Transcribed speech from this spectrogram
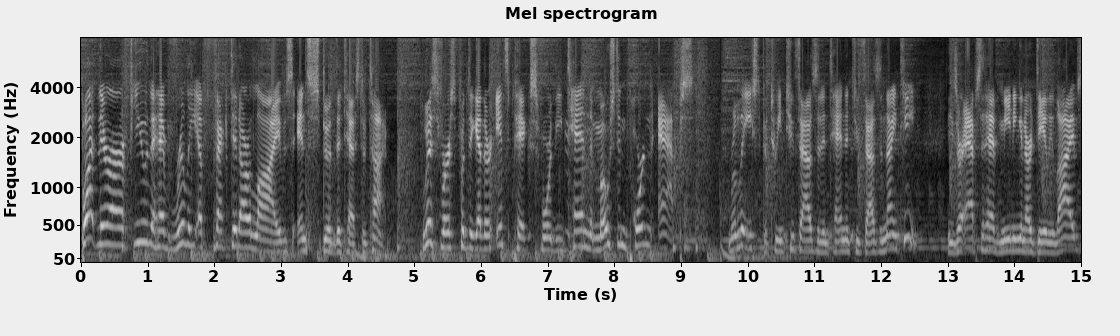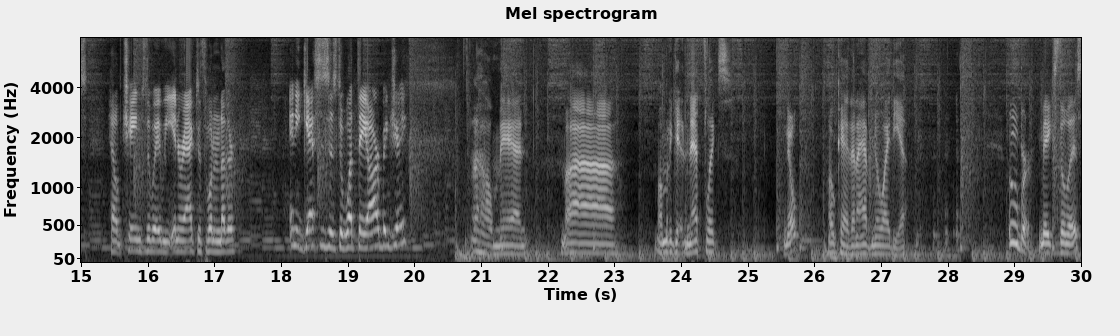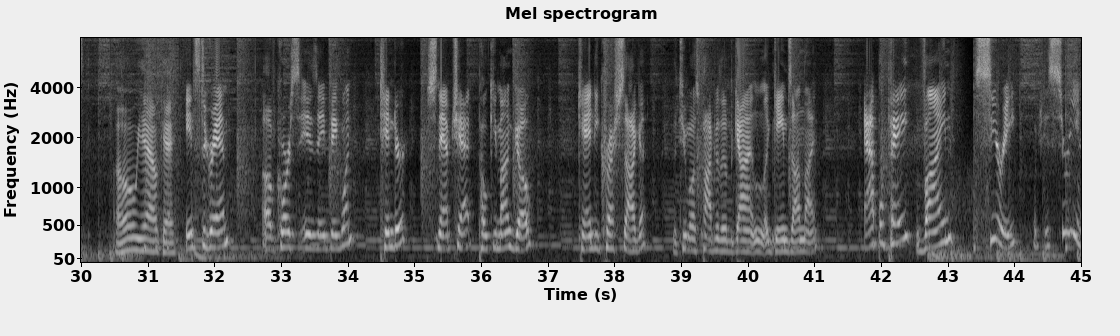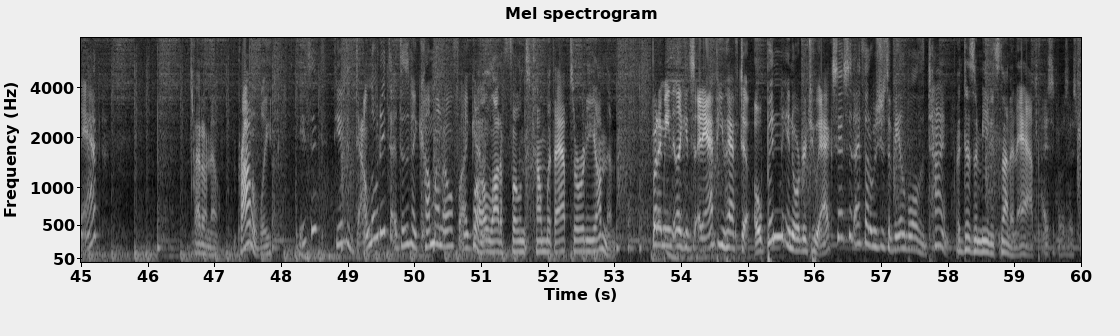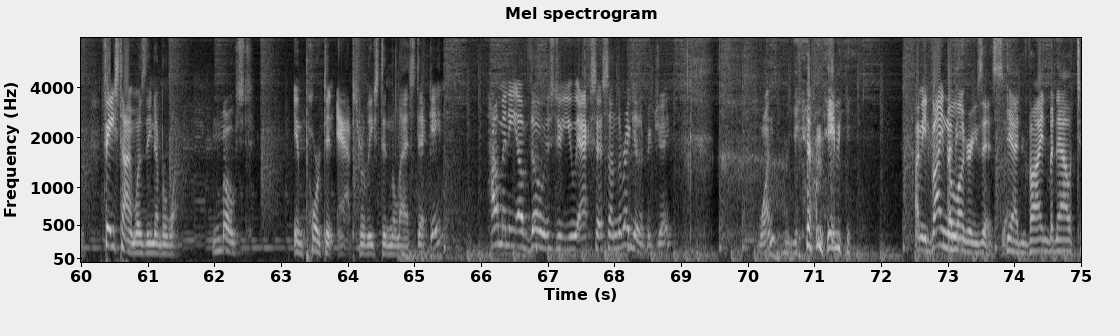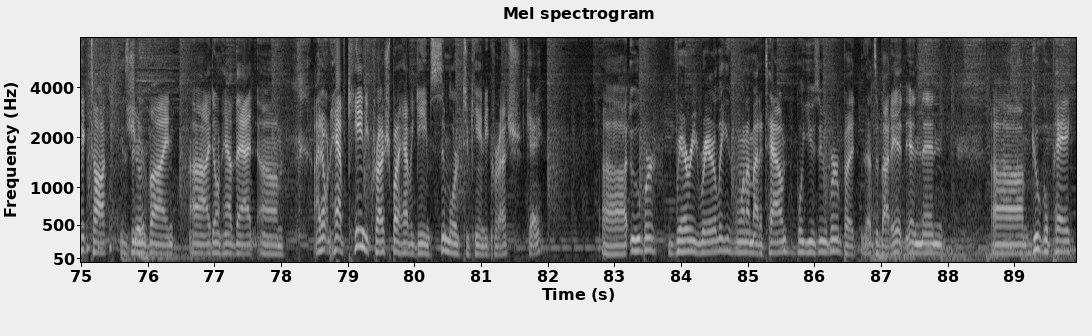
But there are a few that have really affected our lives and stood the test of time. List first put together its picks for the 10 most important apps released between 2010 and 2019. These are apps that have meaning in our daily lives, help change the way we interact with one another. Any guesses as to what they are, Big J? Oh, man. Uh, I'm going to get Netflix. Nope. Okay, then I have no idea. Uber makes the list. Oh, yeah, okay. Instagram, of course, is a big one. Tinder, Snapchat, Pokemon Go, Candy Crush Saga, the two most popular ga- games online. Apple Pay, Vine, Siri, which is Siri an app? I don't know. Probably. Is it? Do you have to download it? Doesn't it come on? Oh, I got Well, uh, a lot of phones come with apps already on them. But I mean, like it's an app you have to open in order to access it. I thought it was just available all the time. It doesn't mean it's not an app. I suppose that's true. FaceTime was the number one most important apps released in the last decade. How many of those do you access on the regular, Big J? One? Yeah, maybe. I mean, Vine no longer exists. so- Yeah, Vine, but now TikTok is the new Vine. Uh, I don't have that. Um, I don't have Candy Crush, but I have a game similar to Candy Crush. Okay. Uh, Uber, very rarely when I'm out of town, we'll use Uber, but that's about it. And then um, Google Pay.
